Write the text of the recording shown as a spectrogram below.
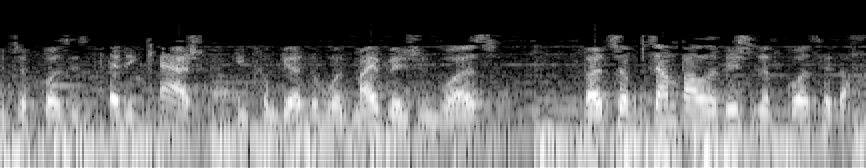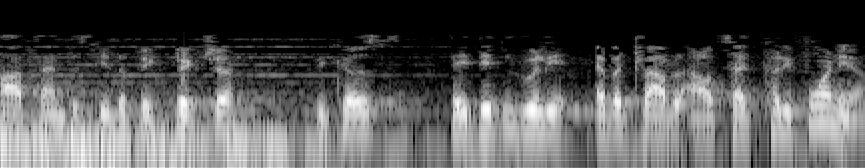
which of course is petty cash in compared to what my vision was. But so some politicians, of course, had a hard time to see the big picture because they didn't really ever travel outside California.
